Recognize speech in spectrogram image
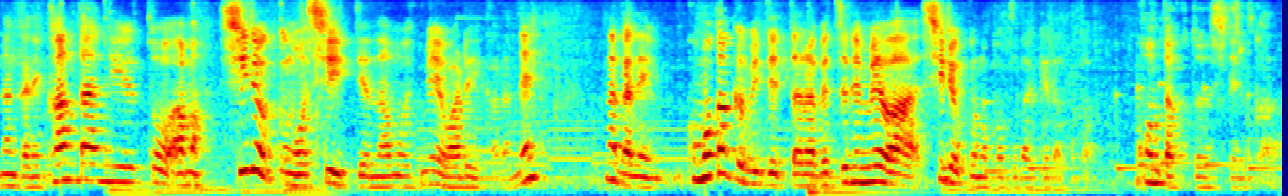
なんかね簡単に言うとあまあ視力も C っていうのはもう目悪いからね。なんかね細かく見てたら別に目は視力のことだけだった。コンタクトしてるから。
